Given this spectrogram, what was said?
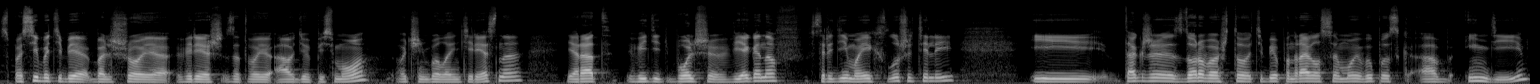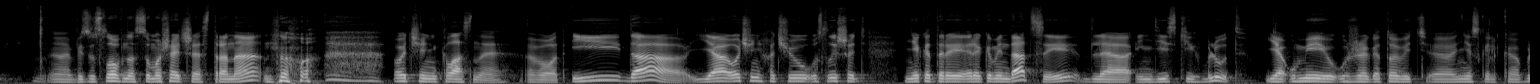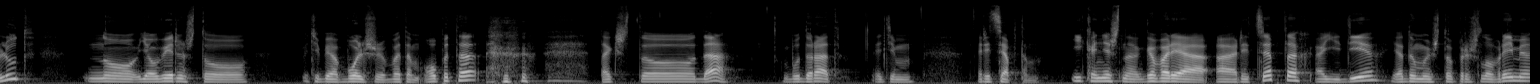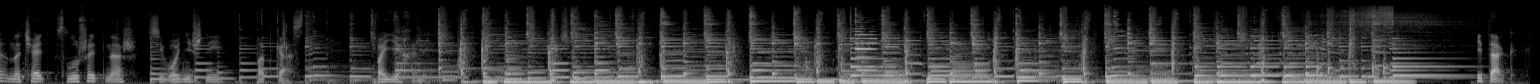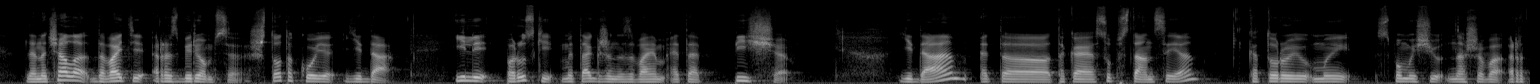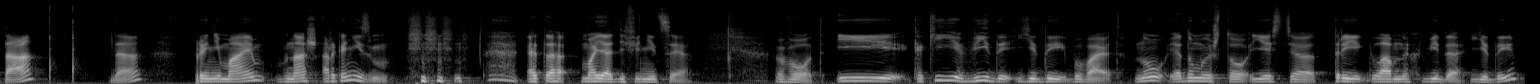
Спасибо тебе большое, Вереш, за твое аудиописьмо. Очень было интересно. Я рад видеть больше веганов среди моих слушателей. И также здорово, что тебе понравился мой выпуск об Индии. А, безусловно, сумасшедшая страна, но очень классная. Вот. И да, я очень хочу услышать некоторые рекомендации для индийских блюд. Я умею уже готовить э, несколько блюд, но я уверен, что у тебя больше в этом опыта. так что да, буду рад этим рецептам. И, конечно, говоря о рецептах, о еде, я думаю, что пришло время начать слушать наш сегодняшний подкаст. Поехали! Итак, для начала давайте разберемся, что такое еда. Или по-русски мы также называем это пища. Еда — это такая субстанция, которую мы с помощью нашего рта, да, принимаем в наш организм. Это моя дефиниция. Вот. И какие виды еды бывают? Ну, я думаю, что есть э, три главных вида еды.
